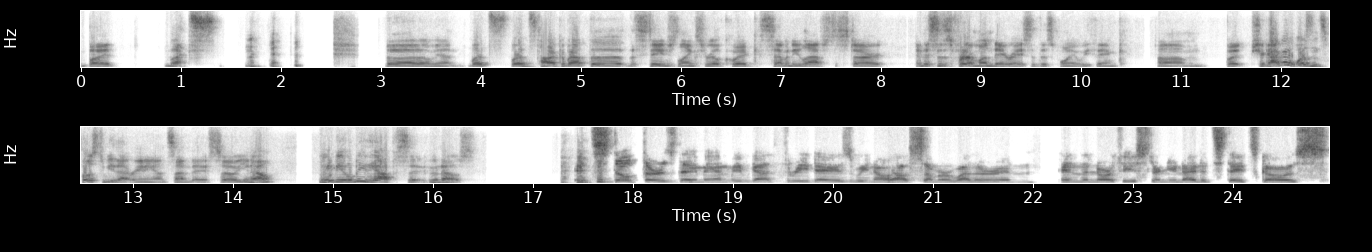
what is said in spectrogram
but let's oh man. Let's let's talk about the the stage lengths real quick. 70 laps to start. And this is for a Monday race at this point, we think. Um but Chicago wasn't supposed to be that rainy on Sunday, so you know, maybe it'll be the opposite. Who knows? It's still Thursday, man. We've got three days. We know how summer weather in in the northeastern United States goes.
